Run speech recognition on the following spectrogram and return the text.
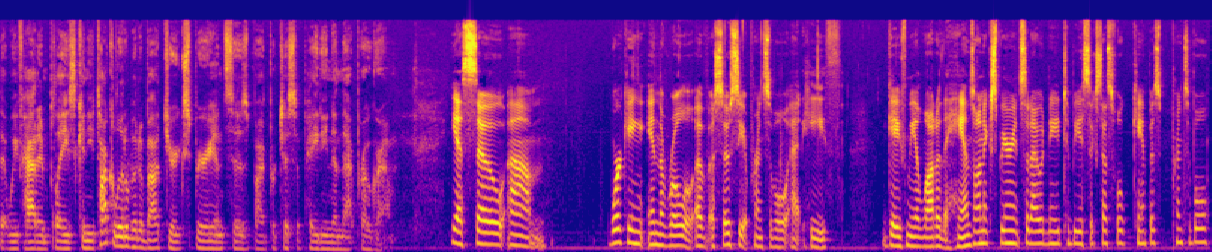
that we've had in place. Can you talk a little bit about your experiences by participating in that program? Yes, so um, working in the role of associate principal at Heath gave me a lot of the hands on experience that I would need to be a successful campus principal.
